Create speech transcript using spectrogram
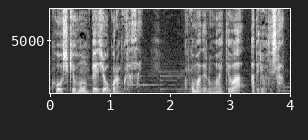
公式ホームページをご覧ください。ここまでのお相手は阿部亮でした。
